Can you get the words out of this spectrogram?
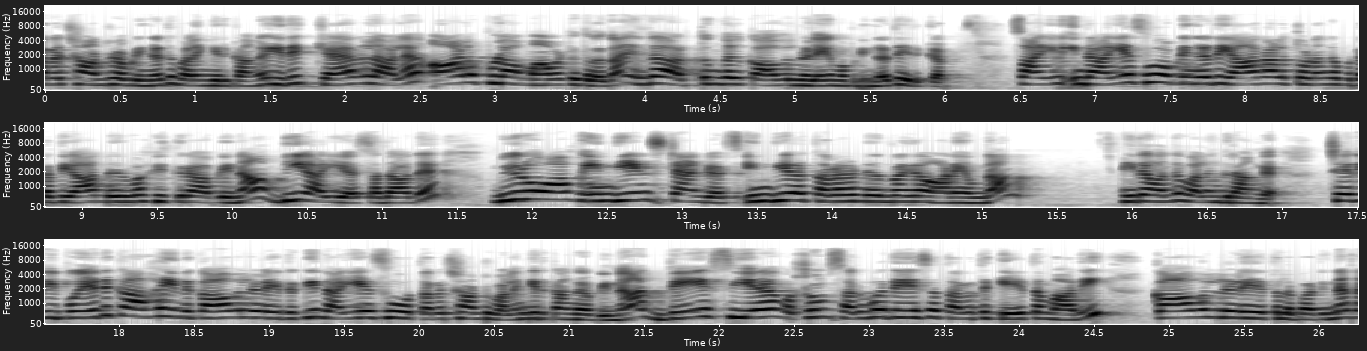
தரச்சான்று அப்படிங்கிறது வழங்கியிருக்காங்க. இது கேரளாவில் ஆலப்புழா மாவட்டத்தில் தான் இந்த அர்த்துங்கல் காவல் நிலையம் அப்படிங்கிறது இருக்கு. ஸோ இந்த ஐஎஸ்ஓ அப்படிங்கிறது யாரால தொடங்கப்பட்டது யார் நிர்வகிக்கிறா அப்படின்னா பிஐஎஸ் அதாவது பியூரோ ஆஃப் இந்தியன் ஸ்டாண்டர்ட்ஸ் இந்திய தர நிர்ணய ஆணையம் தான் இதை வந்து வழங்குறாங்க. சரி இப்போ எதுக்காக இந்த காவல் நிலையத்துக்கு இந்த ஐஎஸ்ஓ தரச்சான்று வழங்கியிருக்காங்க அப்படின்னா தேசிய மற்றும் சர்வதேச தரத்துக்கு ஏற்ற மாதிரி காவல் நிலையத்தில் பார்த்தீங்கன்னா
